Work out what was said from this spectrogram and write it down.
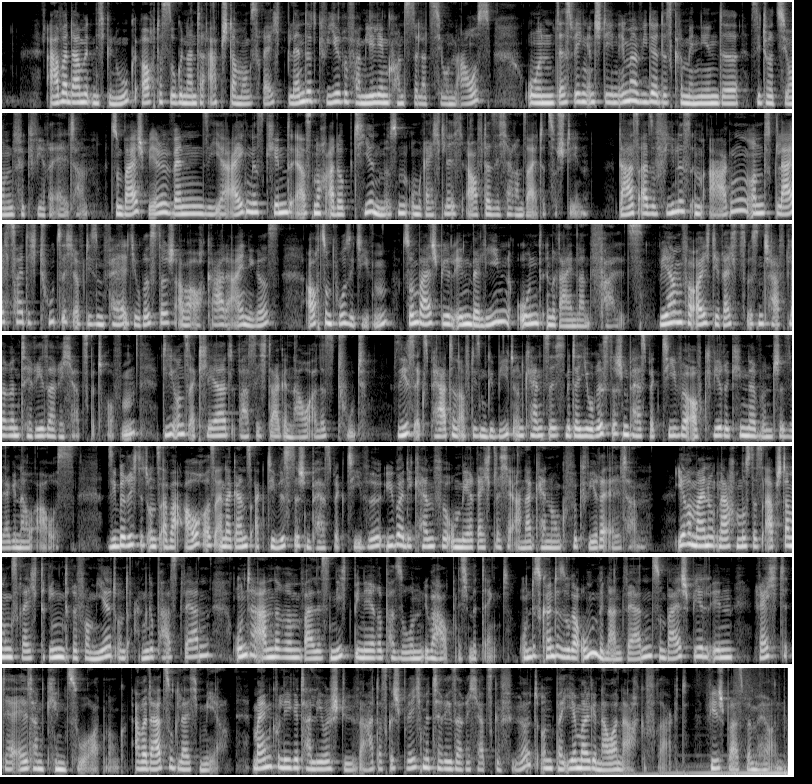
Aber damit nicht genug. Auch das sogenannte Abstammungsrecht blendet queere Familienkonstellationen aus und deswegen entstehen immer wieder diskriminierende Situationen für queere Eltern. Zum Beispiel, wenn sie ihr eigenes Kind erst noch adoptieren müssen, um rechtlich auf der sicheren Seite zu stehen. Da ist also vieles im Argen und gleichzeitig tut sich auf diesem Feld juristisch aber auch gerade einiges, auch zum Positiven, zum Beispiel in Berlin und in Rheinland-Pfalz. Wir haben für euch die Rechtswissenschaftlerin Theresa Richards getroffen, die uns erklärt, was sich da genau alles tut. Sie ist Expertin auf diesem Gebiet und kennt sich mit der juristischen Perspektive auf queere Kinderwünsche sehr genau aus. Sie berichtet uns aber auch aus einer ganz aktivistischen Perspektive über die Kämpfe um mehr rechtliche Anerkennung für queere Eltern. Ihrer Meinung nach muss das Abstammungsrecht dringend reformiert und angepasst werden, unter anderem, weil es nicht-binäre Personen überhaupt nicht mitdenkt. Und es könnte sogar umbenannt werden, zum Beispiel in Recht der Eltern-Kind-Zuordnung. Aber dazu gleich mehr. Mein Kollege Taleo Stüwe hat das Gespräch mit Theresa Richards geführt und bei ihr mal genauer nachgefragt. Viel Spaß beim Hören.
